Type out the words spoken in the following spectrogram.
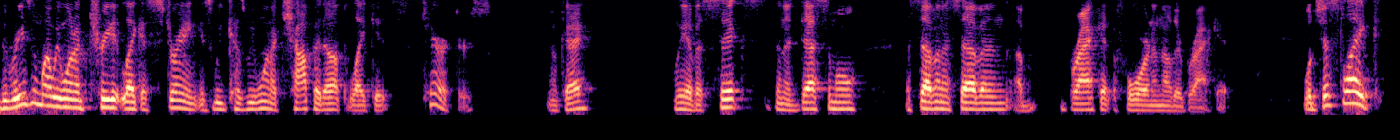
The reason why we want to treat it like a string is because we want to chop it up like it's characters, okay? We have a six, then a decimal, a seven, a seven, a bracket, a four, and another bracket. Well, just like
